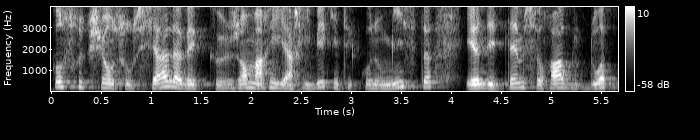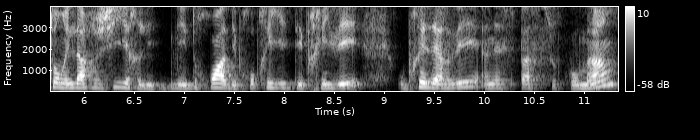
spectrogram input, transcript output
construction sociale avec euh, Jean-Marie Arribé qui est économiste et un des thèmes sera doit-on élargir les, droits des propriétés privées ou préserver un espace commun?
